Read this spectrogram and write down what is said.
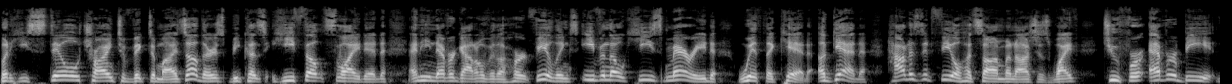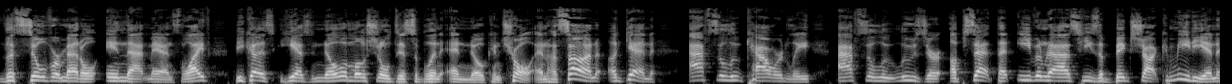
but he's still trying to victimize others because he felt slighted and he never got over the hurt feelings, even though he's married with a kid. Again, how does it feel, Hasan Minhaj's wife, to forever be the silver medal in that man's life because he has no emotional discipline and no control. And Hasan, again, absolute cowardly, absolute loser, upset that even as he's a big shot comedian,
